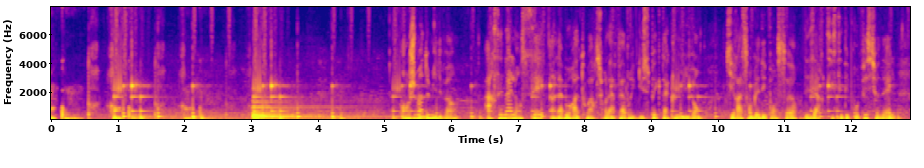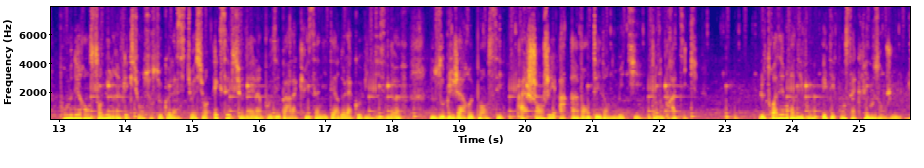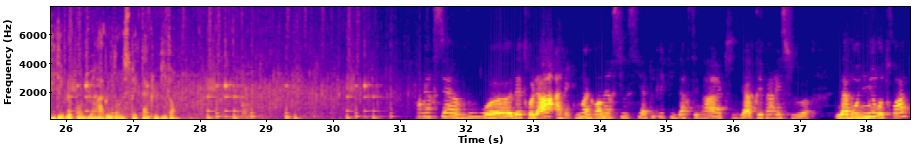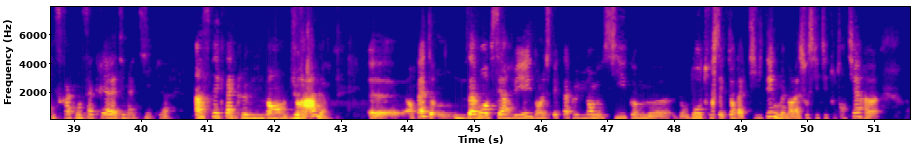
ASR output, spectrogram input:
rencontre, rencontre, rencontre. En juin 2020, Arsena lançait un laboratoire sur la fabrique du spectacle vivant qui rassemblait des penseurs, des artistes et des professionnels pour mener ensemble une réflexion sur ce que la situation exceptionnelle imposée par la crise sanitaire de la Covid-19 nous oblige à repenser, à changer, à inventer dans nos métiers, dans nos pratiques. Le troisième rendez-vous était consacré aux enjeux du développement durable dans le spectacle vivant. À vous euh, d'être là avec nous. Un grand merci aussi à toute l'équipe d'Arsena qui a préparé ce labo numéro 3 qui sera consacré à la thématique Un spectacle vivant durable. Euh, en fait, nous avons observé dans le spectacle vivant, mais aussi comme euh, dans d'autres secteurs d'activité, ou même dans la société tout entière, euh,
